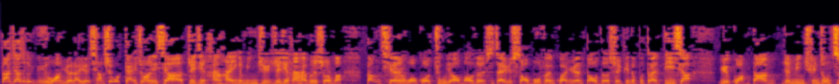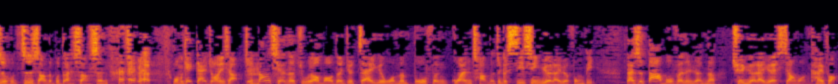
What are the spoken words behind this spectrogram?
大家这个欲望越来越强，所以我改装一下最近韩寒一个名句，最近韩寒不是说吗？当前我国主要矛盾是在于少部分官员道德水平的不断低下，与广大人民群众智智商的不断上升。这个我们可以改装一下，就当前的主要矛盾就在于我们部分官场的这个习性越来越封闭，但是大部分的人呢却越来越向往开放。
